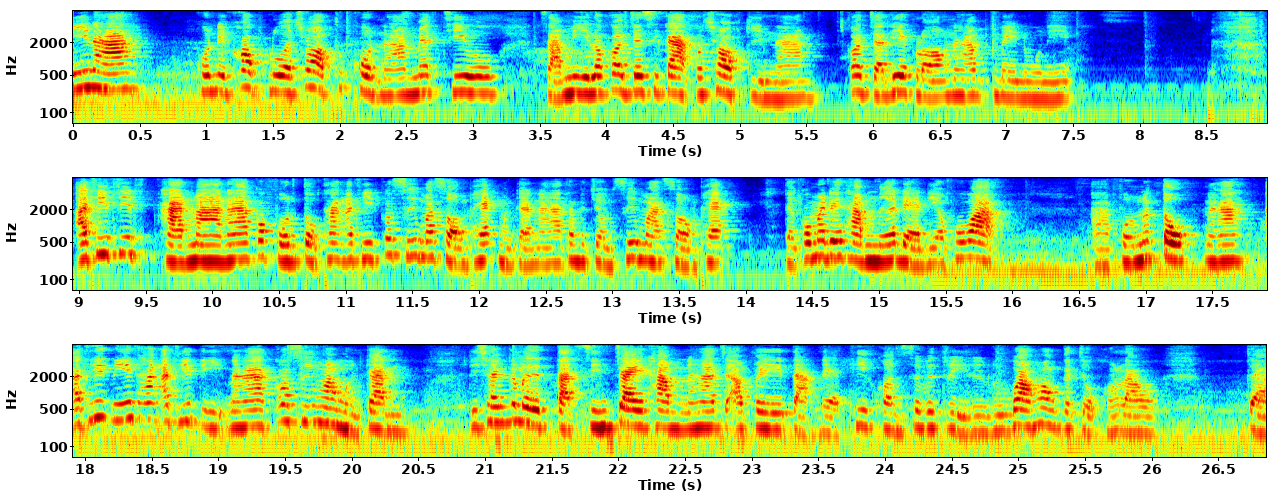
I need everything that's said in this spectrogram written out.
นี้นะคะคนในครอบครัวชอบทุกคนนะคะแมทธิว สามีแล้วก็เจสสิก้าก็ชอบกินนะก็จะเรียกร้องนะครับเมนูนี้ อาทิตย์ที่ผ่านมานะคะก็ฝนตกทั้งอาทิตย์ก็ซื้อมาสองแพ็คเหมือนกันนะคะท่านผู้ชมซื้อมาสองแพ็คแต่ก็ไม่ได้ทำเนื้อแดดเดียวเพราะว่าฝนมันตกนะคะอาทิตย์นี้ทั้งอาทิตย์อีกนะคะก็ซื้อมาเหมือนกัน ดิฉันก็เลยตัดสินใจทำนะคะจะเอาไปตากแดดที่คอนเซอร์เวทรีหรือว่าห้องกระจกของเราจะ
